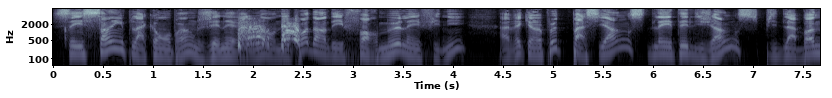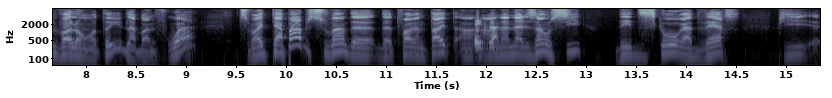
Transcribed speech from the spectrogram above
c'est simple à comprendre généralement. On n'est pas dans des formules infinies. Avec un peu de patience, de l'intelligence, puis de la bonne volonté, de la bonne foi, tu vas être capable souvent de, te faire une tête en analysant aussi des discours adverses puis euh,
